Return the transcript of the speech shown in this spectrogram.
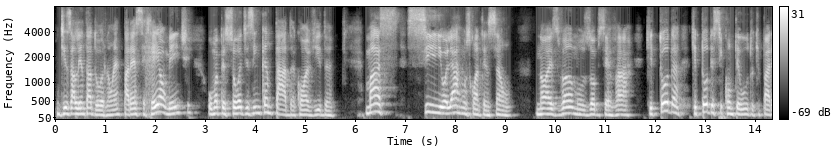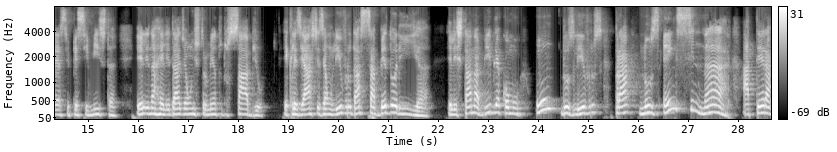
desalentador, não é? Parece realmente uma pessoa desencantada com a vida. Mas se olharmos com atenção, nós vamos observar que toda que todo esse conteúdo que parece pessimista, ele na realidade é um instrumento do sábio. Eclesiastes é um livro da sabedoria. Ele está na Bíblia como um dos livros para nos ensinar a ter a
